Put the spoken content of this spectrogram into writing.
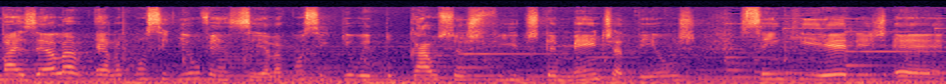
mas ela, ela conseguiu vencer, ela conseguiu educar os seus filhos temente a Deus, sem que eles é,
